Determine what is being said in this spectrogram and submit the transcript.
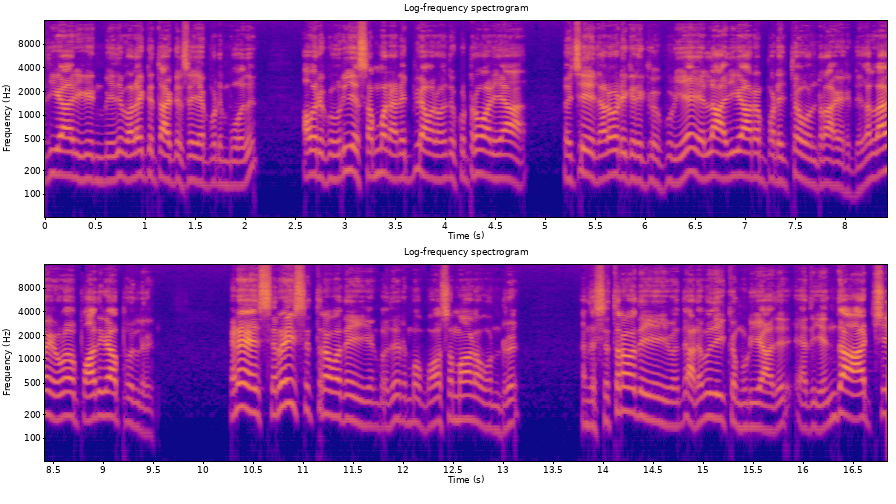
அதிகாரிகளின் மீது வழக்கு தாக்கல் செய்யப்படும் போது அவருக்கு உரிய சம்மன் அனுப்பி அவரை வந்து குற்றவாளியாக வச்சு நடவடிக்கை எடுக்கக்கூடிய எல்லா அதிகாரம் படைத்த ஒன்றாக இருக்குது. இதெல்லாம் எவ்வளோ பாதுகாப்பு இருக்குது எனவே சிறை சித்திரவதை என்பது ரொம்ப மோசமான ஒன்று. அந்த சித்திரவதையை வந்து அனுமதிக்க முடியாது. அது எந்த ஆட்சி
